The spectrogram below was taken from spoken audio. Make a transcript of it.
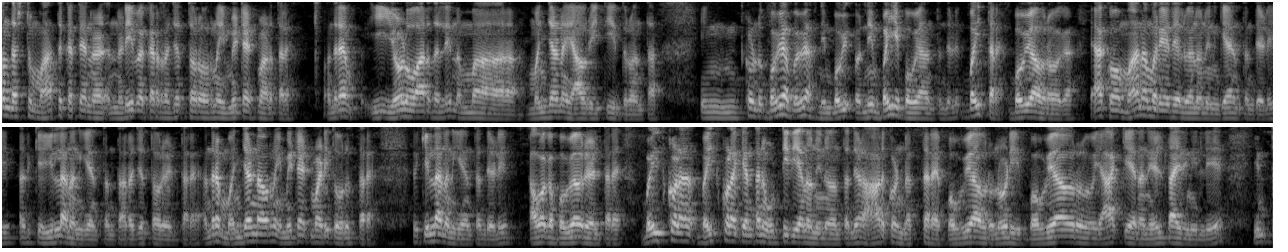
ಒಂದಷ್ಟು ಮಾತುಕತೆ ನಡಿಬೇಕಾದ್ರೆ ರಜತ್ ಅವ್ರವ್ರನ್ನ ಇಮಿಟೇಟ್ ಮಾಡ್ತಾರೆ. ಅಂದರೆ ಈ ಏಳು ವಾರದಲ್ಲಿ ನಮ್ಮ ಮಂಜಣ್ಣ ಯಾವ ರೀತಿ ಇದ್ರು ಅಂತ. ಹಿಂಗೆ ನಿಂತ್ಕೊಂಡು ಭವ್ಯ ಭವ್ಯ ನಿಮ್ಮ ಭವ್ಯ ನಿಮ್ಮ ಬೈ ಭವ್ಯ ಅಂತಂದೇಳಿ ಬೈತಾರೆ ಭವ್ಯ ಅವ್ರವಾಗ ಯಾಕೋ ಮಾನ ಮರ್ಯಾದೆ ಇಲ್ವೇನೋ ನಿನಗೆ ಅಂತಂದೇಳಿ. ಅದಕ್ಕೆ ಇಲ್ಲ ನನಗೆ ಅಂತಂತ ರಜತ್ ಅವ್ರು ಹೇಳ್ತಾರೆ. ಅಂದರೆ ಮಂಜಣ್ಣ ಅವ್ರನ್ನ ಇಮಿಟೇಟ್ ಮಾಡಿ ತೋರಿಸ್ತಾರೆ. ಅದಕ್ಕೆ ಇಲ್ಲ ನನಗೆ ಅಂತಂದೇಳಿ. ಅವಾಗ ಭವ್ಯ ಅವ್ರು ಹೇಳ್ತಾರೆ, ಬೈಸ್ಕೊಳ, ಬೈಸ್ಕೊಳಕ್ಕೆ ಅಂತಲೇ ಹುಟ್ಟಿದ್ಯಾನೋ ನೀನು? ಅಂತಂದೇಳಿ ಆಡ್ಕೊಂಡು ನಗ್ತಾರೆ ಭವ್ಯ ಅವರು ನೋಡಿ. ಭವ್ಯ ಅವರು ಯಾಕೆ ನಾನು ಹೇಳ್ತಾ ಇದ್ದೀನಿ ಇಲ್ಲಿ. ಇಂಥ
